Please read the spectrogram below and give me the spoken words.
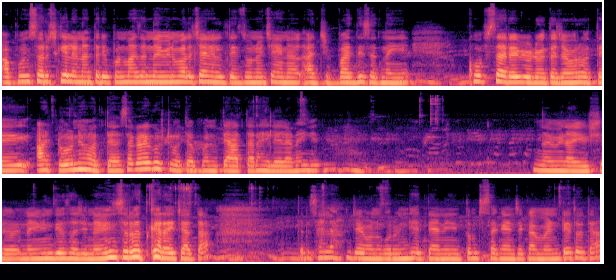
आपण सर्च केलं ना तरी पण माझं नवीनवालं चॅनल ते जुनं चॅनल अजिबात दिसत नाही आहे खूप सारे व्हिडिओ त्याच्यावर होते. आठवणी होत्या. सगळ्या गोष्टी होत्या पण त्या आता राहिलेल्या नाही आहेत नवीन आयुष्य नवीन दिवसाची नवीन सुरुवात करायची आता. तर चला जेवण करून घेते आणि तुमच्या सगळ्यांच्या कमेंट येत होत्या.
